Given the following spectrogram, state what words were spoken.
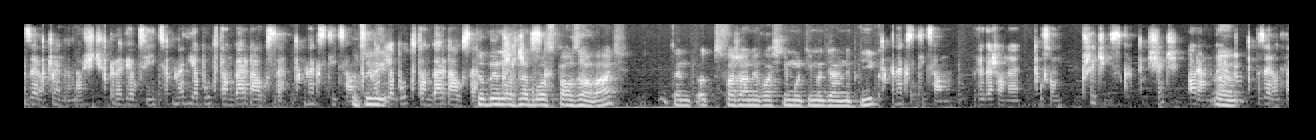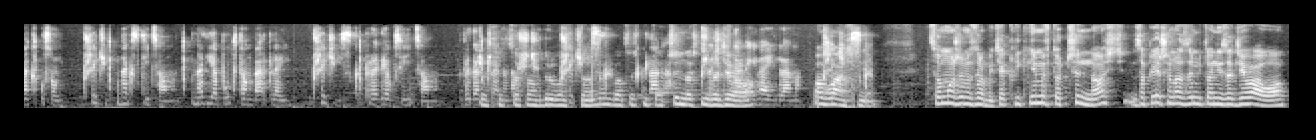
Zero czynność. Krewioxicon. Media button barbause. Nexticon. Czyli Media button barbause. Tu by można było spauzować ten odtwarzany właśnie multimedialny plik. Nexticon. Wygaszony. Usuń. Przycisk. Sieć. Orange. Mm. 02. Usuń. Przycisk. Nexticon. Media button Barclay. Przycisk. Krewioxicon. Wygasz Już się czynność. cofam w drugą Przycisk. stronę, bo coś mi ta czynność nie zadziałała. O Przycisk. właśnie. Co możemy zrobić? Jak klikniemy w to czynność, za pierwszym razem mi to nie zadziałało,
